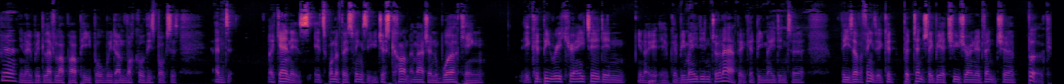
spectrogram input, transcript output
yeah. you know we'd level up our people we'd unlock all these boxes and again it's it's one of those things that you just can't imagine working it could be recreated in you know it could be made into an app it could be made into these other things. It could potentially be a choose your own adventure book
